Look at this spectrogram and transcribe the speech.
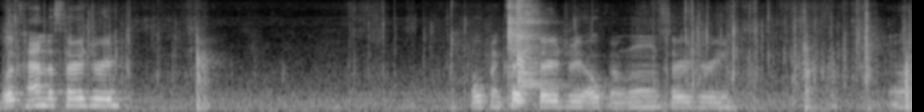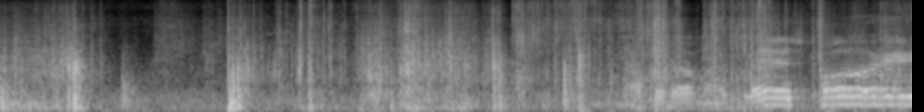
What kind of surgery? Open cut surgery, open wound surgery. Um, I also have my flashcards.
